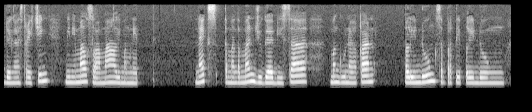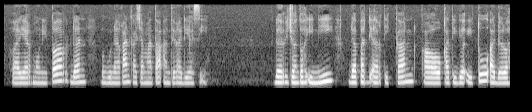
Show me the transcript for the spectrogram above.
dengan stretching minimal selama 5 menit. Next, teman-teman juga bisa menggunakan pelindung seperti pelindung layar monitor dan menggunakan kacamata anti radiasi. Dari contoh ini dapat diartikan kalau K3 itu adalah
